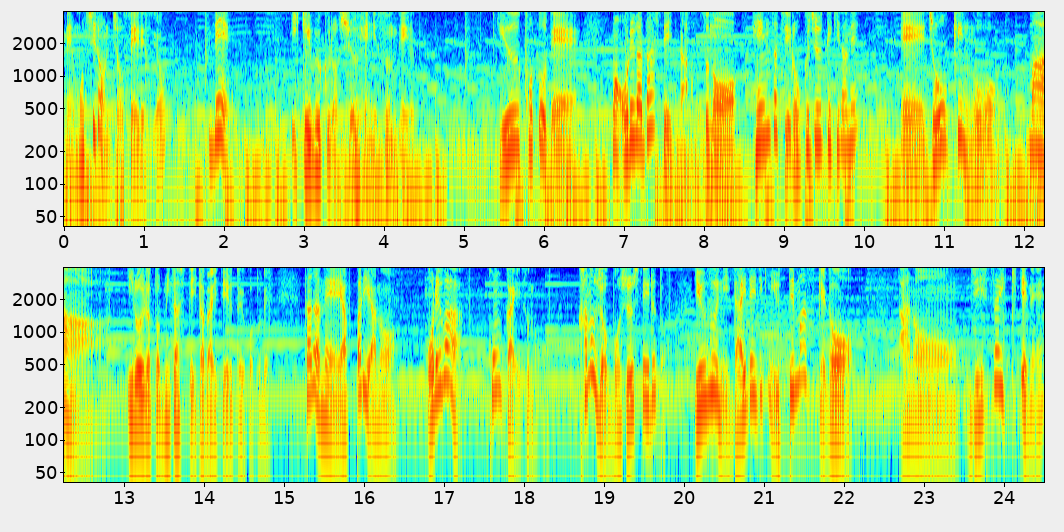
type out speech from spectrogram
ね、もちろん女性ですよ。で、池袋周辺に住んでいると。いうことで、まあ、俺が出していた、その、偏差値60的なね、えー条件を、まあ、いろいろと満たしていただいているということで。ただね、やっぱりあの、俺は今回その、彼女を募集しているという風に大々的に言ってますけど、あのー、実際来てね、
